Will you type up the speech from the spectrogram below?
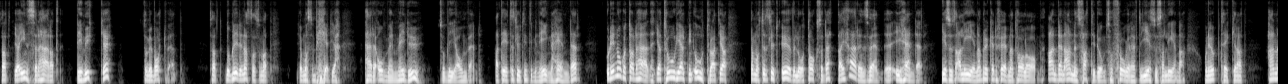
Så att jag inser det här att det är mycket som är bortvänt. Så att då blir det nästan som att jag måste bedja Herre omvänd mig du. så blir jag omvänd. Att det är till slut inte mina egna händer. Och det är något av det här, jag tror hjälp min otro, att jag, jag måste till slut överlåta också detta i Herrens vän, eh, i händer. Jesus alena brukade fäderna tala om. Den andens fattigdom som frågar efter Jesus alena. Och när jag upptäcker att han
